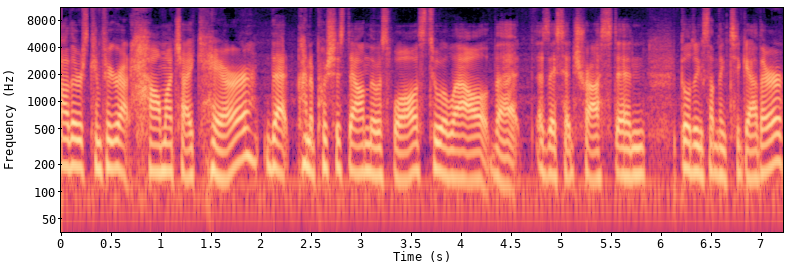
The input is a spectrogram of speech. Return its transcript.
others can figure out how much I care, that kind of pushes down those walls to allow that, as I said, trust and building something together.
